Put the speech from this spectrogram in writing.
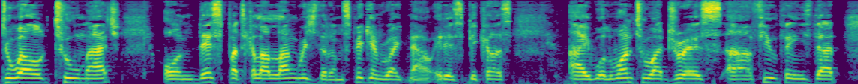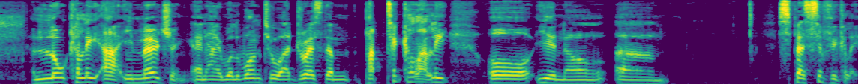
dwell too much on this particular language that I'm speaking right now, it is because I will want to address a few things that locally are emerging, and I will want to address them particularly or, you know, um, specifically.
